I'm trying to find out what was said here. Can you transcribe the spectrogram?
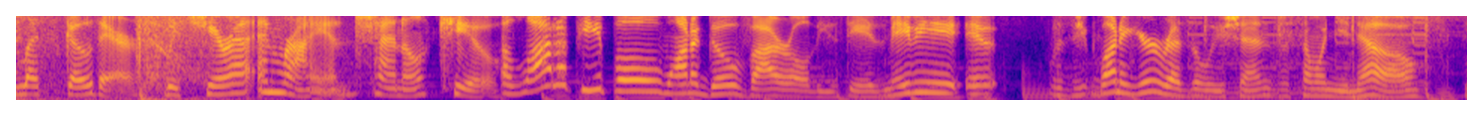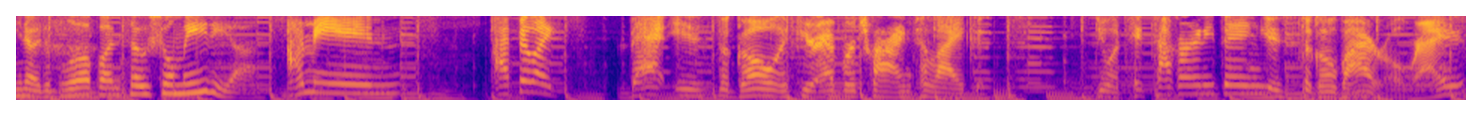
Let's go there with Shira and Ryan, Channel Q. A lot of people want to go viral these days. Maybe it was one of your resolutions or someone you know, you know, to blow up on social media. I mean, I feel like that is the goal if you're ever trying to like do a TikTok or anything is to go viral, right?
